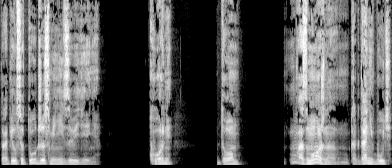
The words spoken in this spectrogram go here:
торопился тут же сменить заведение. Корни? Дом? Возможно, когда-нибудь.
